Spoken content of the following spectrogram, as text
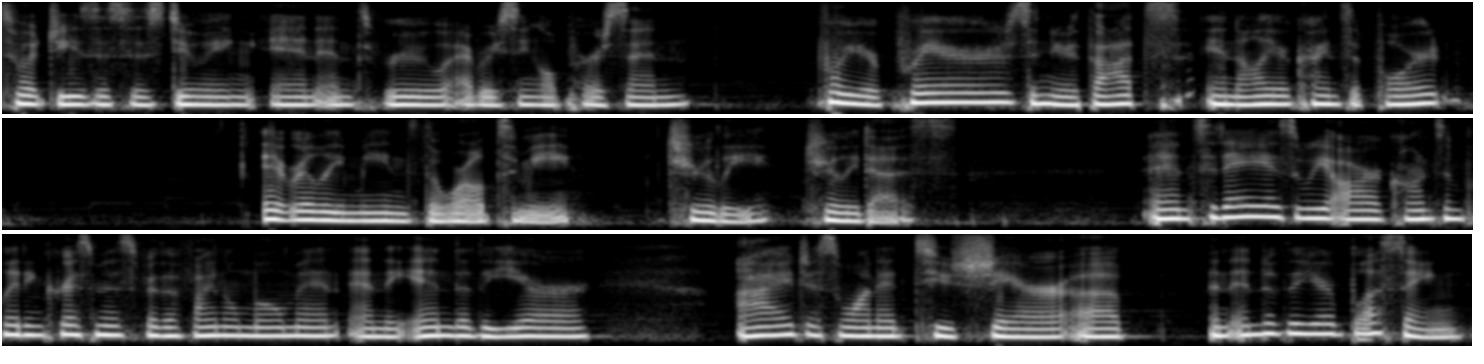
to what Jesus is doing in and through every single person, for your prayers and your thoughts and all your kind support. It really means the world to me. Truly, truly does. And today, as we are contemplating Christmas for the final moment and the end of the year, I just wanted to share a, an end of the year blessing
